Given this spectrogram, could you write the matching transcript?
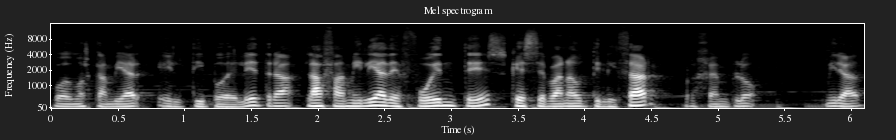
podemos cambiar el tipo de letra, la familia de fuentes que se van a utilizar, por ejemplo, mirad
